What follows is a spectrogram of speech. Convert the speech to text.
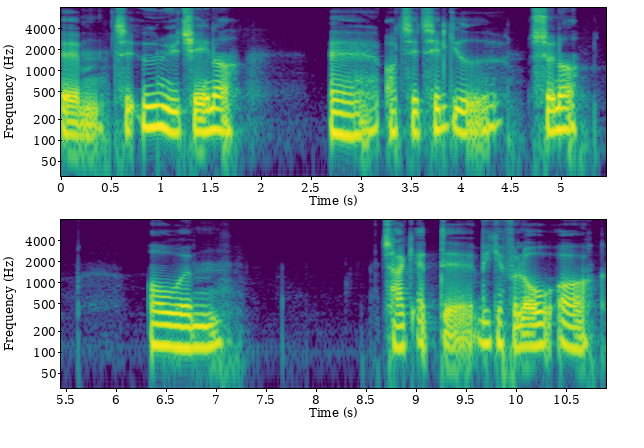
øh, til ydmyge tjenere øh, og til tilgivet syndere. Og øhm, tak, at øh, vi kan få lov at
